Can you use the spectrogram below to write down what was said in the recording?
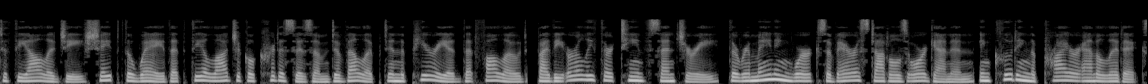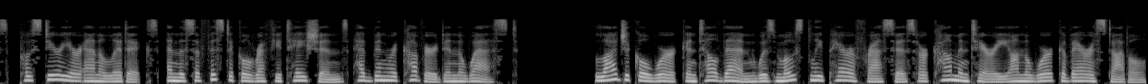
to theology shaped the way that theological criticism developed in the period that followed. By the early 13th century, the remaining works of Aristotle's Organon, including the Prior Analytics, Posterior Analytics, and the Sophistical Refutations, had been recovered in the West. Logical work until then was mostly paraphrasis or commentary on the work of Aristotle.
